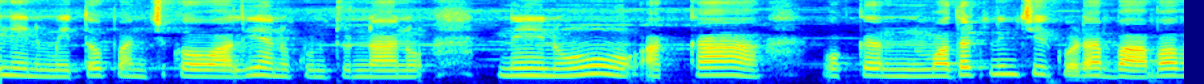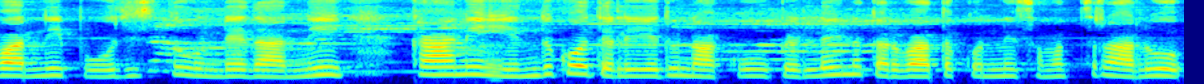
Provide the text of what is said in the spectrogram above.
నేను మీతో పంచుకోవాలి అనుకుంటున్నాను. నేను అక్క ఒక మొదటి నుంచి కూడా బాబావారిని పూజిస్తూ ఉండేదాన్ని. కానీ ఎందుకో తెలియదు నాకు పెళ్ళైన తర్వాత కొన్ని సంవత్సరాలు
